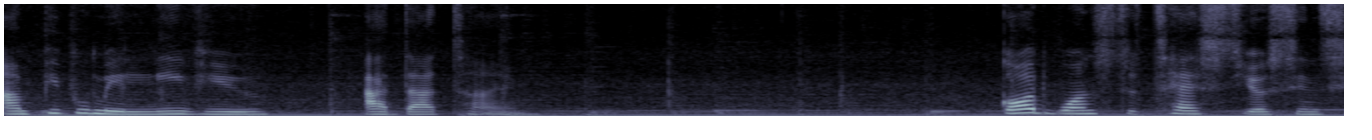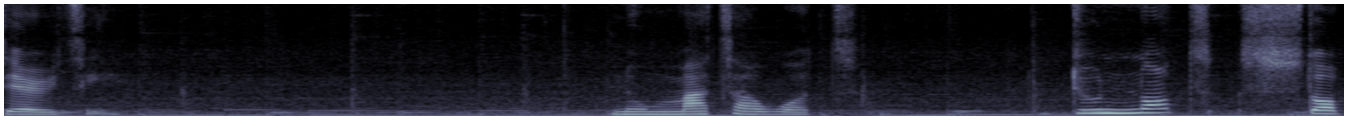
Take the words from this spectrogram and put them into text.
and people may leave you at that time. God wants to test your sincerity. No matter what, do not stop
